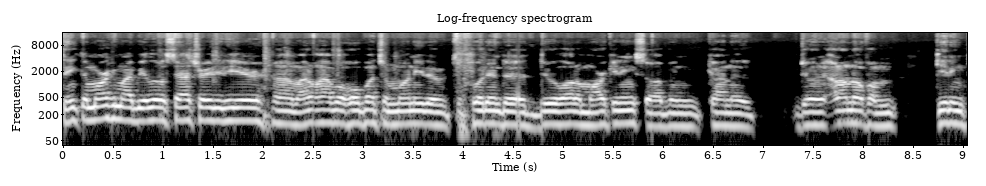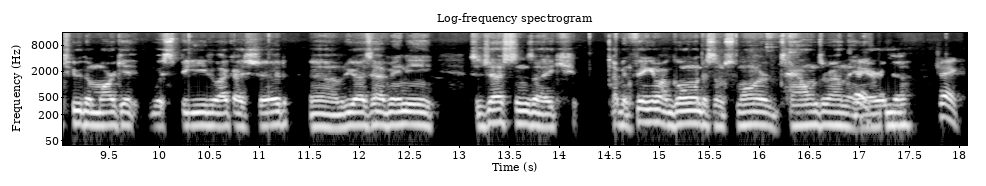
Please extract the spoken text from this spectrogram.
think the market might be a little saturated here. Um, I don't have a whole bunch of money to, to put in to do a lot of marketing, so I've been kind of doing. I don't know if I'm getting to the market with speed like I should. Um, do you guys have any suggestions? Like I've been thinking about going to some smaller towns around the Hey. area. Jake,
